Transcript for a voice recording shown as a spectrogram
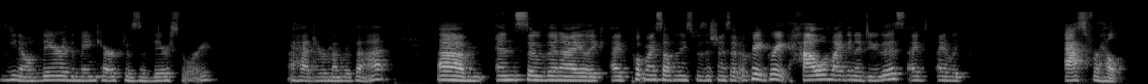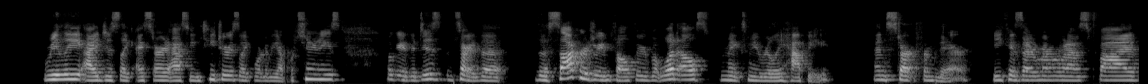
you know, they're the main characters of their story. I had to remember that. Um, and so then I like I put myself in these positions. I said, okay, great. How am I going to do this? I I like ask for help. Really, I just like I started asking teachers like, what are the opportunities? Okay, the dis sorry the the soccer dream fell through, but what else makes me really happy? And start from there because I remember when I was five,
